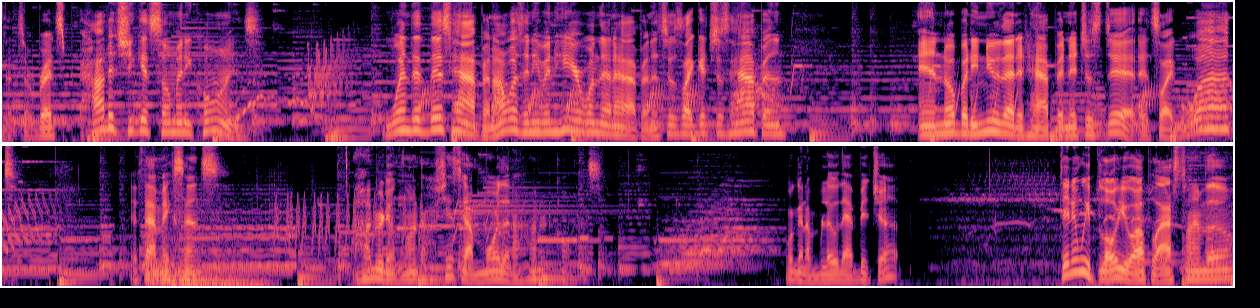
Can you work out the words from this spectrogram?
That's a red How did she get so many coins? When did this happen? I wasn't even here when that happened. It's just like it just happened. And nobody knew that it happened. It just did. It's like, what? If that makes sense. 101. Oh, she's got more than 100 coins. We're gonna blow that bitch up. Didn't we blow you up last time, though?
